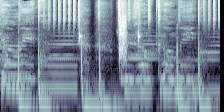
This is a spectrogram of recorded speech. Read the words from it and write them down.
kill me. Please don't kill me.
